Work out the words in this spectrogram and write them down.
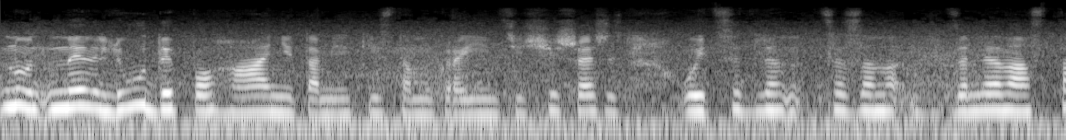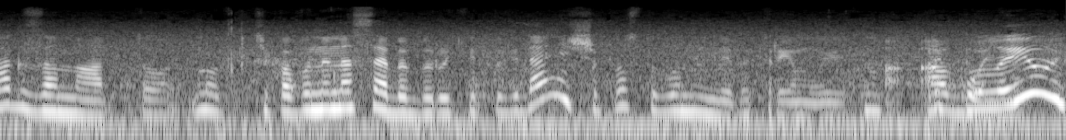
ну не люди погані, там якісь там українці, чи ще щось. Ой, це для це зана- для нас так занадто. Ну, типа вони на себе беруть відповідальність, що просто вони не витримують. Ну, А прикольно. були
